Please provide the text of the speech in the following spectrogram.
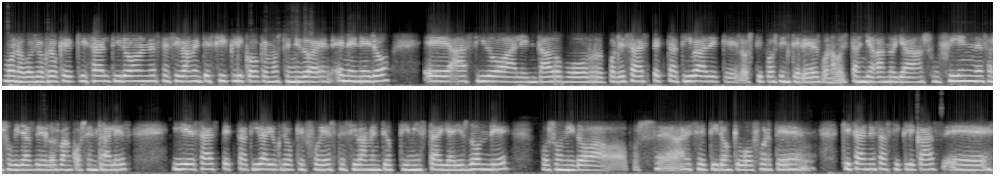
Bueno, pues yo creo que quizá el tirón excesivamente cíclico que hemos tenido en, enero eh, ha sido alentado por, por esa expectativa de que los tipos de interés, bueno, están llegando ya a su fin, esas subidas de los bancos centrales y esa expectativa yo creo que fue excesivamente optimista y ahí es donde pues unido a, pues, a ese tirón que hubo fuerte, quizá en esas cíclicas, eh,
